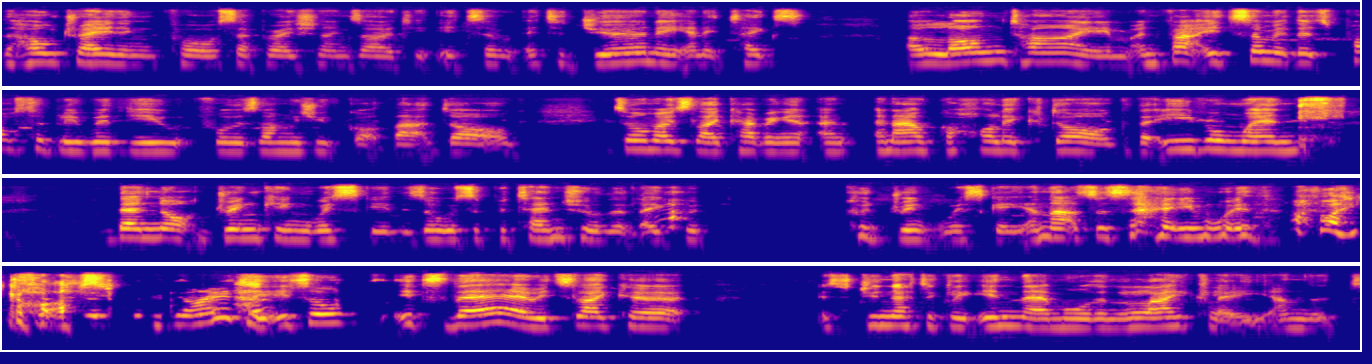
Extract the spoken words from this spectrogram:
the whole training for separation anxiety it's a it's a journey and it takes a long time in fact it's something that's possibly with you for as long as you've got that dog it's almost like having a, an, an alcoholic dog that even when they're not drinking whiskey. There's always a potential that they could could drink whiskey. And that's the same with oh my god anxiety it's all it's there. It's like a it's genetically in there more than likely and that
